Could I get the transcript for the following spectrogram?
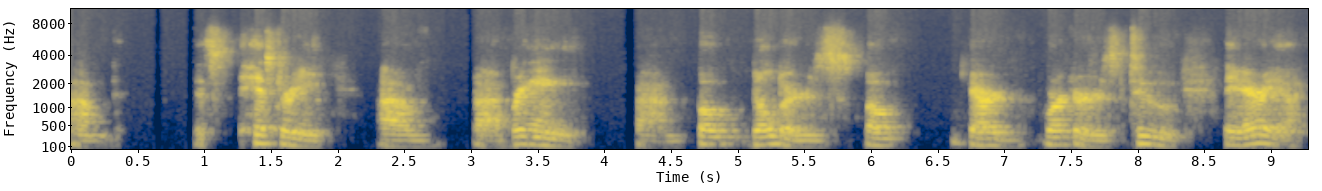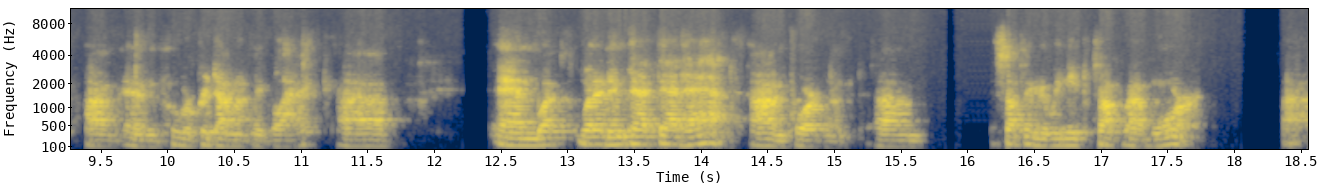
um, this history of uh, bringing um, boat builders, boat yard workers to the area, uh, and who were predominantly black, uh, and what what an impact that had on Portland. Um, something that we need to talk about more. Uh,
